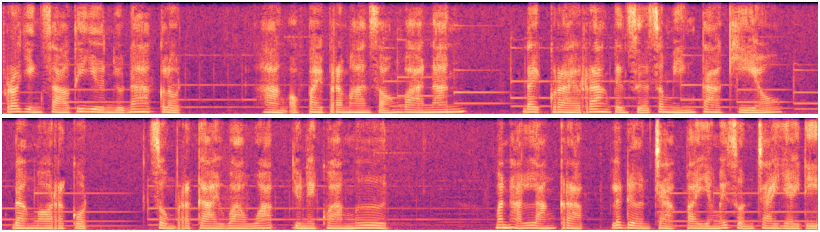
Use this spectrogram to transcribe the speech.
เพราะหญิงสาวที่ยืนอยู่หน้ากรดห่างออกไปประมาณสองวานั้น ได้กลายร่างเป็นเสือสมิงตาเขียว ดังมรกตส่งประกายวาววับอยู่ในความมืด มันหันหลังกลับและเดินจากไปยังไม่สนใจใยดี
